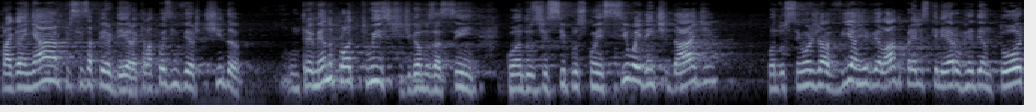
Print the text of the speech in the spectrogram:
para ganhar precisa perder, aquela coisa invertida, um tremendo plot twist, digamos assim, quando os discípulos conheciam a identidade, quando o Senhor já havia revelado para eles que ele era o redentor,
